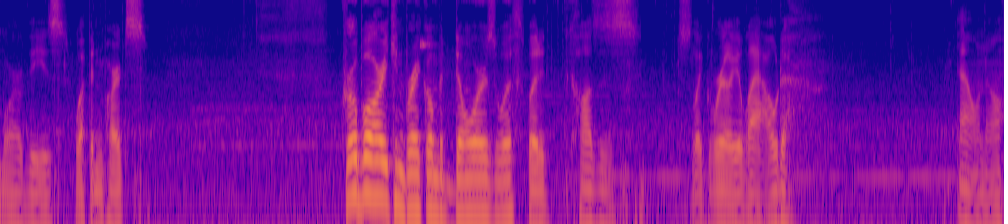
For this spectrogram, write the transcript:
more of these weapon parts. Crowbar you can break open doors with, but it causes just like really loud. I don't know.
